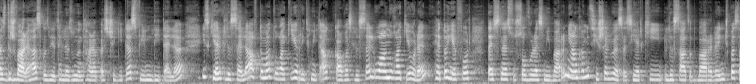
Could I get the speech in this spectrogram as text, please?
բայց դժվար է, հա, սկզբի եթե լեզուն ընդհանրապես չգիտես, ֆիլմ դիտելը, իսկ երգ լսելը ավտոմատ ուղակի ռիթմի տակ կարող ես լսել ու անուղակիորեն, հետո երբ որ տեսնես ու սովորես մի բառը, միանգամից հիշելու ես այս երգի լսած այդ բառերը, ինչպես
